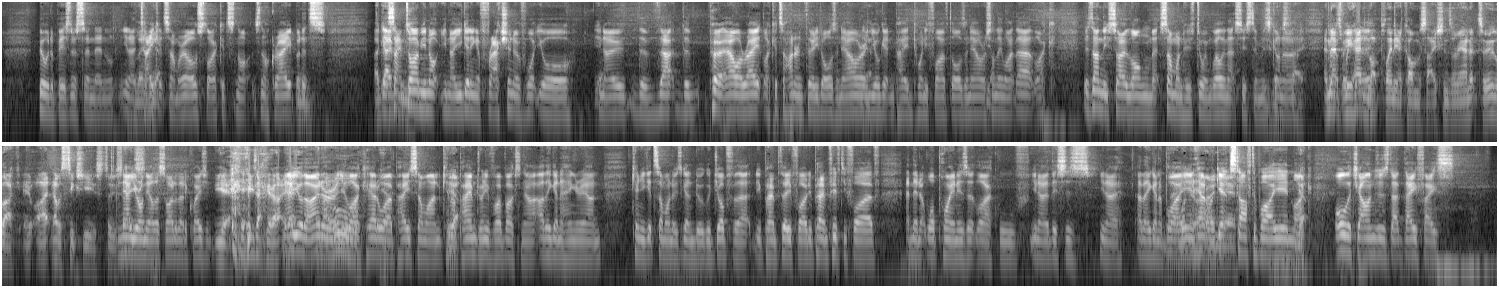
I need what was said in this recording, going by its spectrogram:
build a business and then you know Leave, take yeah. it somewhere else. Like it's not it's not great, but hmm. it's I at the same them- time you're not you know you're getting a fraction of what you're Yeah. you know the that the per hour rate like it's 130 dollars an hour and you're getting paid 25 dollars an hour or Yeah. something like that. Like there's only so long that someone who's doing well in that system is gonna gonna. stay. And that's we had there. like plenty of conversations around it too. Like it, I, that was six years too. so now you're on the other side of that equation. yeah, exactly right. Now yeah. you're the owner, and you're like, how do I pay someone? Can I pay them 25 bucks an hour? Are they going to hang around? Can you get someone who's going to do a good job for that? Do you pay them 35? Do you pay them 55? And then at what point is it like, well, you know, this is, you know, are they going to buy in? How do I get yeah. stuff to buy in? Like Yeah. all the challenges that they face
